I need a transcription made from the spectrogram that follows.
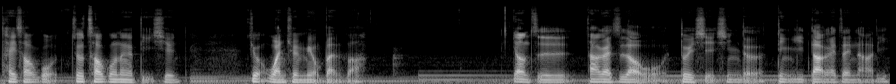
太超过，就超过那个底线。就完全没有办法，样子大概知道我对写信的定义大概在哪里。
